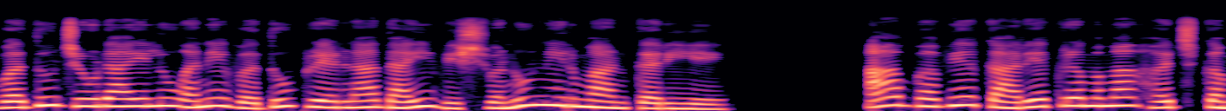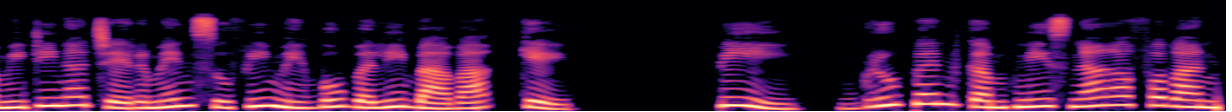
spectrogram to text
વધુ જોડાયેલું અને વધુ પ્રેરણાદાયી વિશ્વનું નિર્માણ કરીએ. આ ભવ્ય કાર્યક્રમમાં હજ કમિટીના ચેરમેન સુફી Mehboob Ali Bawa, K. P. Group and કંપનીઝના અફવાન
